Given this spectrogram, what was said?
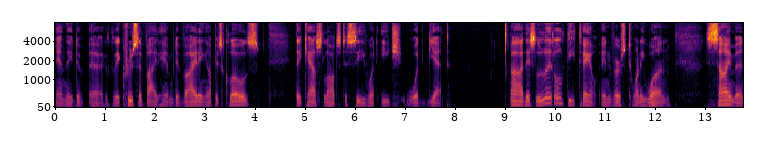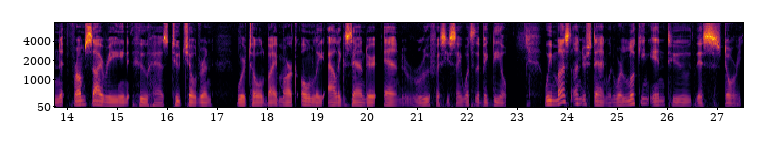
and they uh, they crucified him, dividing up his clothes. They cast lots to see what each would get. Uh, this little detail in verse 21 Simon from Cyrene, who has two children, we're told by Mark only, Alexander and Rufus. You say, what's the big deal? We must understand when we're looking into this story,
